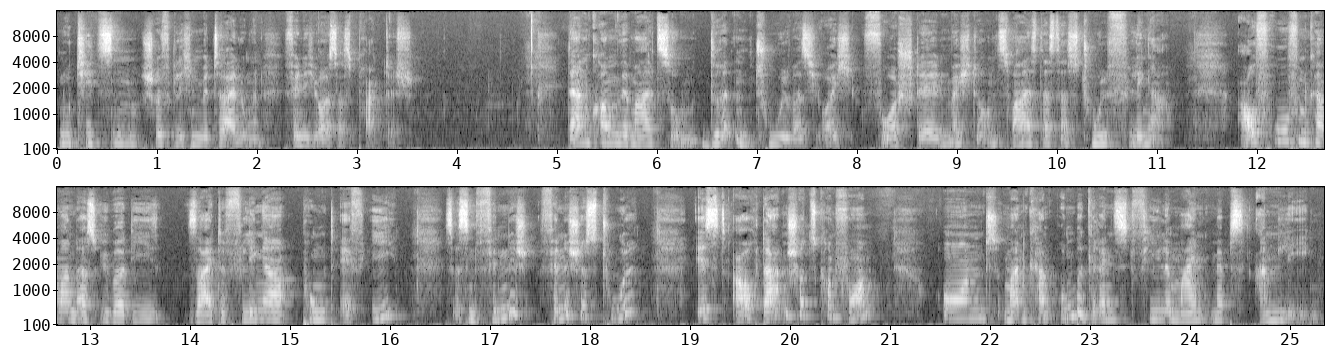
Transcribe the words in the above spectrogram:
Notizen, schriftlichen Mitteilungen finde ich äußerst praktisch. Dann kommen wir mal zum dritten Tool, was ich euch vorstellen möchte. Und zwar ist das das Tool Flinger. Aufrufen kann man das über die Seite flinger.fi. Es ist ein finnisch, finnisches Tool, ist auch datenschutzkonform und man kann unbegrenzt viele Mindmaps anlegen.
